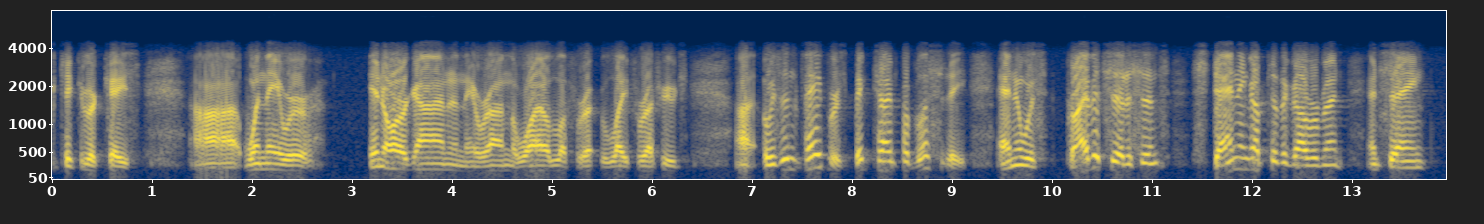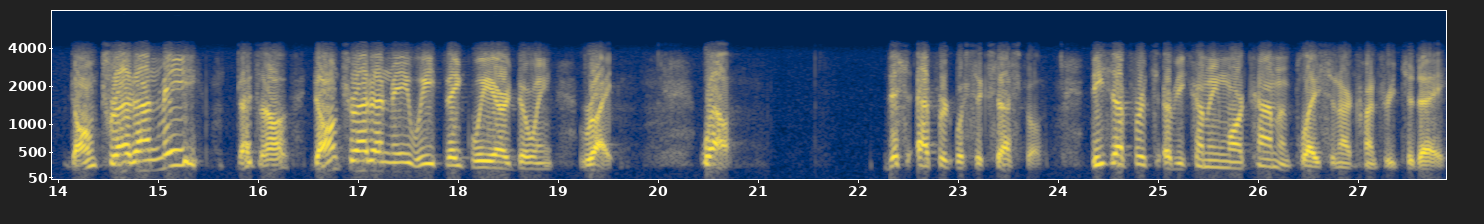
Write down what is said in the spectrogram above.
particular case uh, when they were in Oregon and they were on the wildlife life refuge. Uh, it was in the papers, big time publicity, and it was private citizens standing up to the government and saying, "Don't tread on me." That's all. Don't tread on me. We think we are doing right. Well, this effort was successful. These efforts are becoming more commonplace in our country today.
